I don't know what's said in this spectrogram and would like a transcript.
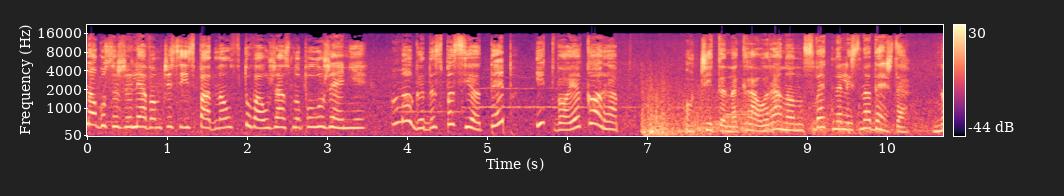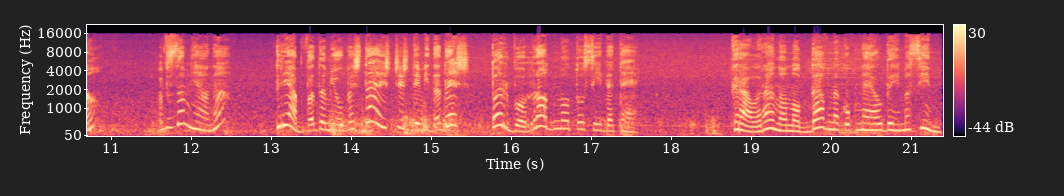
Много съжалявам, че си изпаднал в това ужасно положение. Мога да спася теб и твоя кораб. Очите на крал Ранон светнали с надежда. Но в замяна трябва да ми обещаеш, че ще ми дадеш първородното си дете. Крал Ранон отдавна копнеел да има син.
